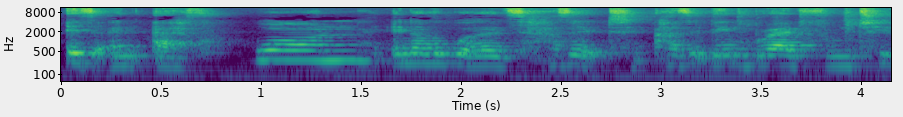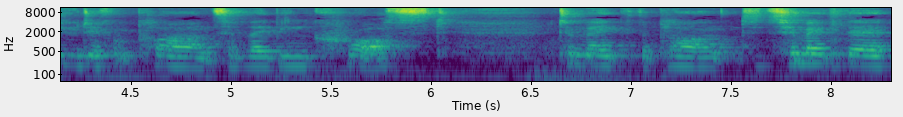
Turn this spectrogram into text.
Is it an F1? In other words, has it has it been bred from two different plants? Have they been crossed? to make the plant to make the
